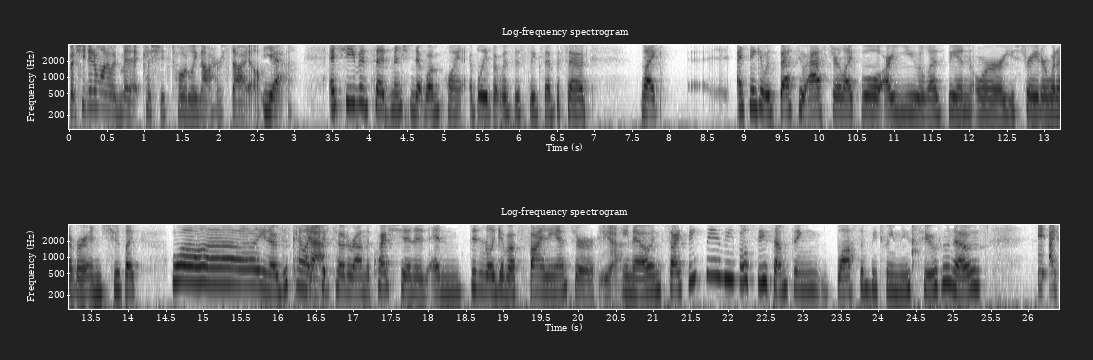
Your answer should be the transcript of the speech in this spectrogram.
but she didn't want to admit it because she's totally not her style. Yeah. And she even said, mentioned at one point, I believe it was this week's episode, like, I think it was Beth who asked her, like, well, are you a lesbian or are you straight or whatever? And she was like, well, uh, you know, just kind of like Yeah. tiptoed around the question and, and didn't really give a fine answer. Yeah. You know, and so I think maybe we'll see something blossom between these two. Who knows? it, I,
